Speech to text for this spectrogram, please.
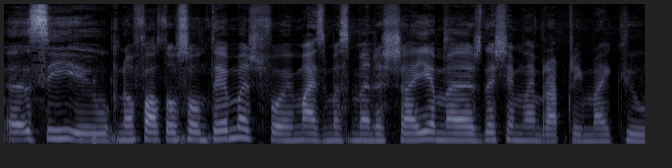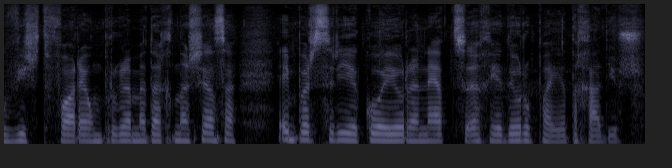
Ah, sim, o que não faltam são temas. Foi mais uma semana cheia, mas deixem-me lembrar primeiro que o Visto Fora é um programa da Renascença em parceria com a Euronet, a rede europeia de rádios.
